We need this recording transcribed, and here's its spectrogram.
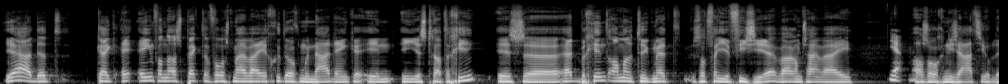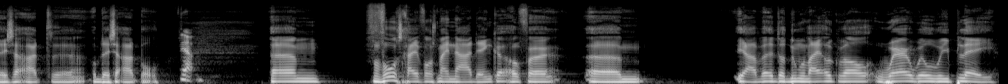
Ja, dat, kijk, e- een van de aspecten volgens mij waar je goed over moet nadenken in, in je strategie is, eh, het begint allemaal natuurlijk met een soort van je visie. Hè? Waarom zijn wij Ja, als organisatie op deze, aard, eh, op deze aardbol? ja, Ehm, vervolgens ga je volgens mij nadenken over, ehm, ja, dat noemen wij ook wel where will we play?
